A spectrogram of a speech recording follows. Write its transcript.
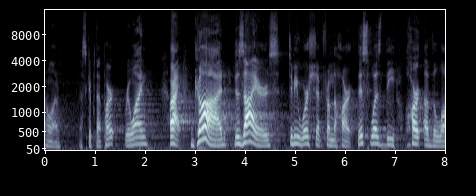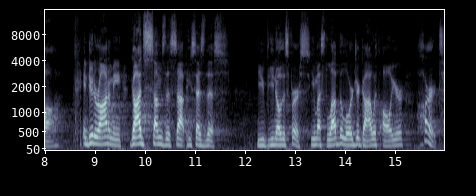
hold on, I skipped that part. Rewind. All right, God desires to be worshiped from the heart. This was the heart of the law. In Deuteronomy, God sums this up. He says this you, you know this verse You must love the Lord your God with all your heart,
